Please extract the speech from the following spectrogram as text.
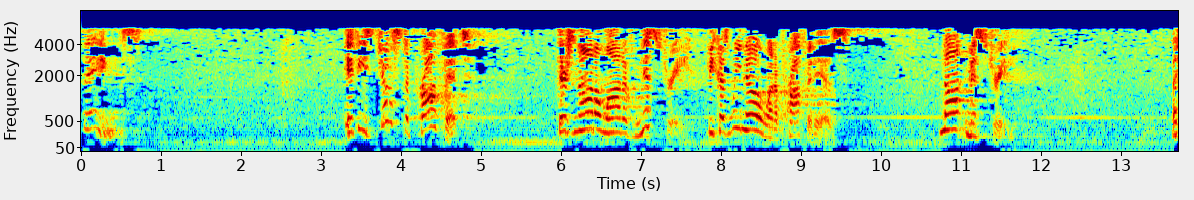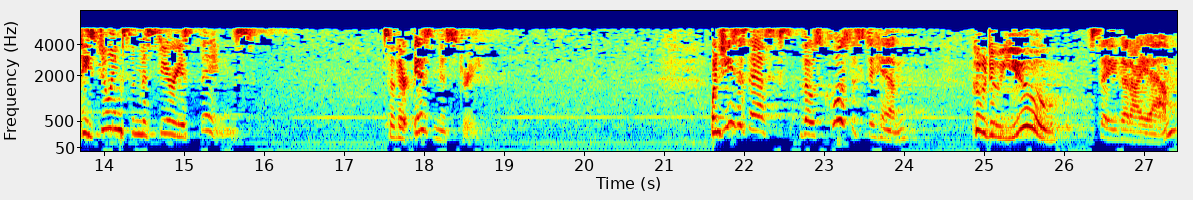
things. If he's just a prophet, there's not a lot of mystery because we know what a prophet is. Not mystery. But he's doing some mysterious things. So there is mystery. When Jesus asks those closest to him, Who do you say that I am?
